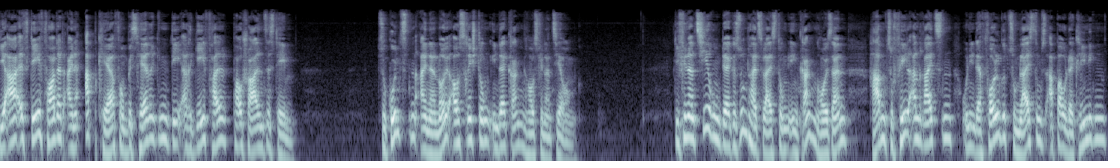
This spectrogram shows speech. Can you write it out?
Die AfD fordert eine Abkehr vom bisherigen DRG-Fallpauschalensystem zugunsten einer Neuausrichtung in der Krankenhausfinanzierung. Die Finanzierung der Gesundheitsleistungen in Krankenhäusern haben zu Fehlanreizen und in der Folge zum Leistungsabbau der Kliniken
